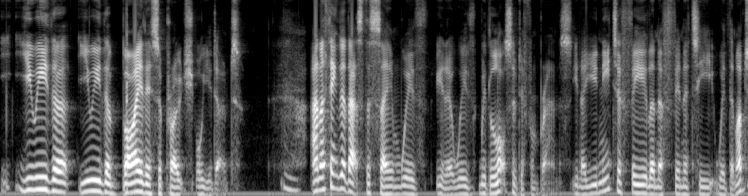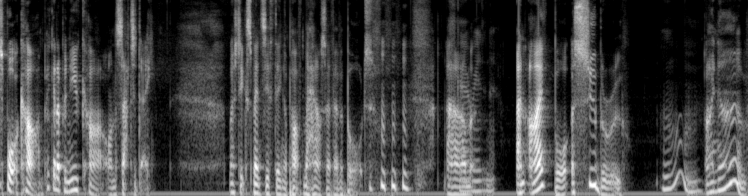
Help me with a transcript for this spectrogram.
you either you either buy this approach or you don't. Hmm. And I think that that's the same with you know with with lots of different brands. You know, you need to feel an affinity with them. I've just bought a car. I'm picking up a new car on Saturday. Most expensive thing apart from a house I've ever bought. Um, Scary, isn't it? and I've bought a Subaru. I know.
